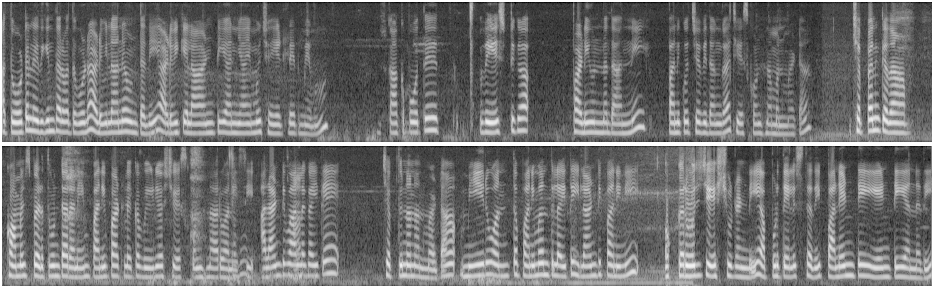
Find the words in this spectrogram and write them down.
ఆ తోటలు ఎదిగిన తర్వాత కూడా అడవిలానే ఉంటుంది. అడవికి ఎలాంటి అన్యాయము చేయట్లేదు మేము. కాకపోతే వేస్ట్గా పడి ఉన్న దాన్ని పనికొచ్చే విధంగా చేసుకుంటున్నాం అనమాట చెప్పాను కదా కామెంట్స్ పెడుతుంటారని పని పాట లేక వీడియోస్ చేసుకుంటున్నారు అనేసి. అలాంటి వాళ్ళకైతే చెప్తున్నాను అనమాట మీరు అంత పనిమంతులు అయితే ఇలాంటి పనిని ఒక్కరోజు చేసి చూడండి అప్పుడు తెలుస్తుంది పని అంటే ఏంటి అన్నది.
